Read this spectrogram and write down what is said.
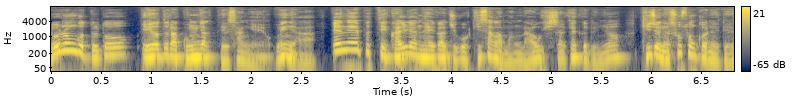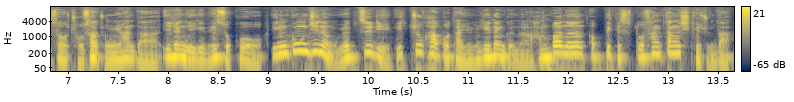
이런 것들도 에어드랍 공략 대상이에요. 왜냐 NFT 관련해 가지고 기사가 막 나오기 시작했거든요. 기존의 소송권에 대해서 조사 종료한다 이런 얘기도 했었고 인공지능 웹3 이쪽하고 다 연계된 거는 한 번은 업비트에서 또 상장시켜준다.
